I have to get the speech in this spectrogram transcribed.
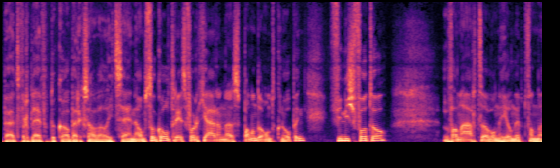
buitenverblijf op de Kouberg zou wel iets zijn. Amstel Gold Race vorig jaar een spannende ontknoping. Finishfoto. Van Aert uh, won heel nipt van uh,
